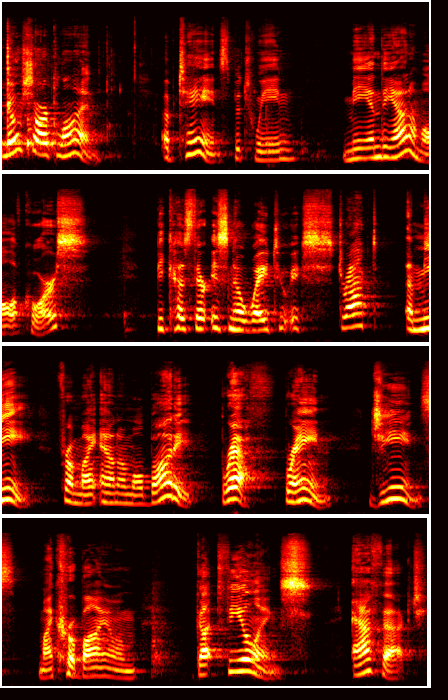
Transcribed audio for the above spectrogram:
no sharp line obtains between me and the animal, of course, because there is no way to extract a me from my animal body breath, brain, genes, microbiome, gut feelings, affect.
